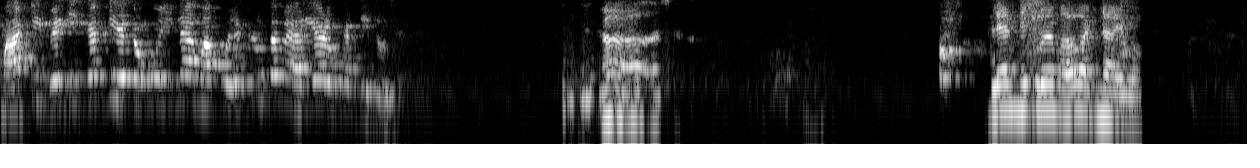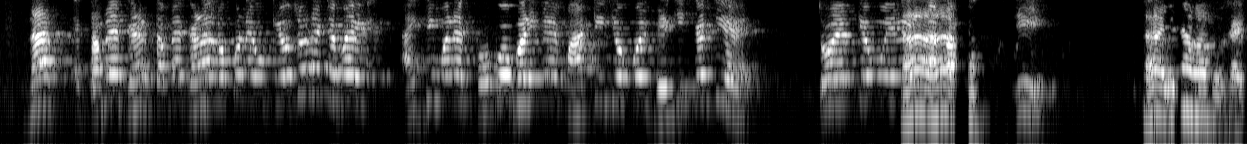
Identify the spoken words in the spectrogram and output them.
માટી ભેગી કરી દે તો હું ઇનામ આપું. એટલું તમે હરિયાળું કરી દીધું છે. હા સર પ્લેન નીકળો એમ અવાજ ના આવ્યો. ના તમે તમે ઘણા લોકોને એવું કહો છો ને કે ભાઈ અહીંથી મને ખોબો ભરીને માટી જો કોઈ ભેગી કરતી હે તો એમ કે હું એને. જી. હા એના બાપુ સાહેબ.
